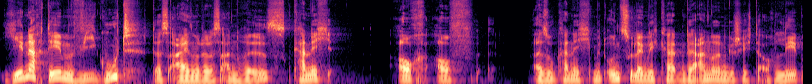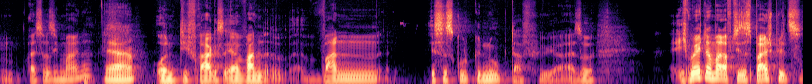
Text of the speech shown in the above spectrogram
je nachdem, wie gut das eine oder das andere ist, kann ich auch auf, also kann ich mit Unzulänglichkeiten der anderen Geschichte auch leben. Weißt du, was ich meine? ja, Und die Frage ist eher, wann, wann ist es gut genug dafür? Also, ich möchte nochmal auf dieses Beispiel zu,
